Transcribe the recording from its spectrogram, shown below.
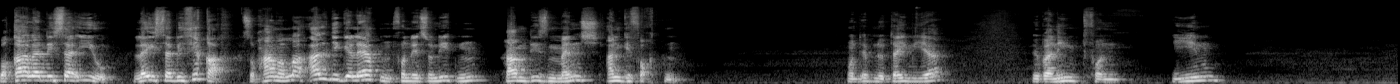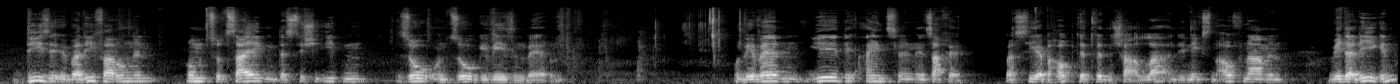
وقال النسائي Laysa bithiqa. Subhanallah, all die Gelehrten von den Sunniten haben diesen Mensch angefochten. Und Ibn Taymiyyah übernimmt von ihm diese Überlieferungen, um zu zeigen, dass die Schiiten so und so gewesen wären. Und wir werden jede einzelne Sache, was hier behauptet wird, inshallah, an den nächsten Aufnahmen widerlegen.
